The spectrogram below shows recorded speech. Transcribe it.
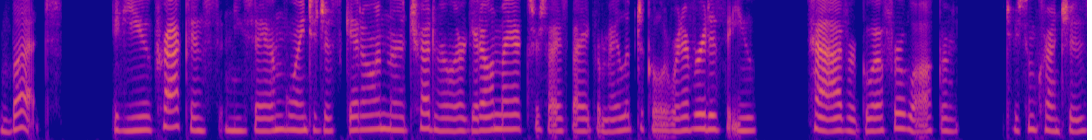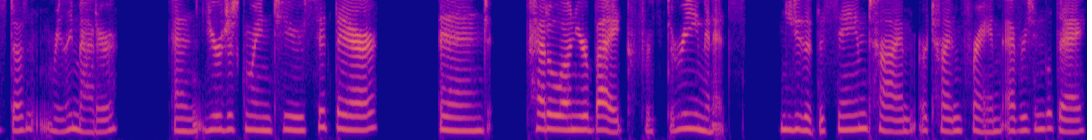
But if you practice and you say, I'm going to just get on the treadmill or get on my exercise bike or my elliptical or whatever it is that you have, or go out for a walk or do some crunches, doesn't really matter. And you're just going to sit there and pedal on your bike for three minutes. And you do that the same time or time frame every single day,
